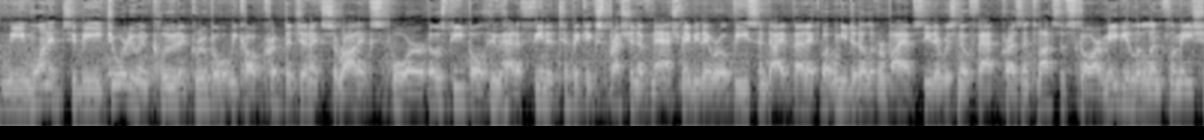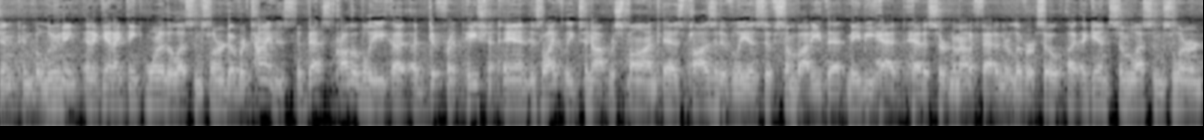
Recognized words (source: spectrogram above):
we wanted to be sure to include a group of what we call cryptogenic cirrhotics, or those people who had a phenotypic expression of NASH. Maybe they were obese and diabetic, but when you did a liver biopsy, there was no fat present, lots of scar, maybe a little inflammation and ballooning. And again, I think one of the lessons learned over time is that that's probably a, a, different patient and is likely to not respond as positively as if somebody that maybe had had a certain amount of fat in their liver. So uh, again, some lessons learned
